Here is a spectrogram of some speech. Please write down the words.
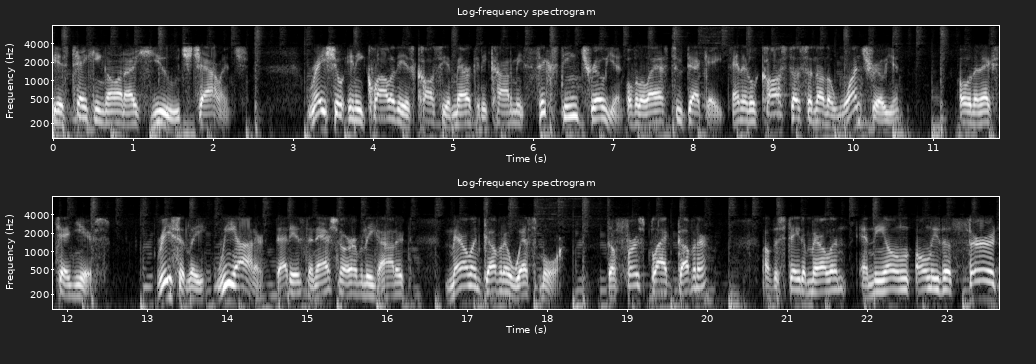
is taking on a huge challenge. Racial inequality has cost the American economy 16 trillion over the last two decades, and it'll cost us another 1 trillion over the next 10 years. Recently, we honored, that is, the National Urban League honored Maryland Governor Wes Moore, the first black governor of the state of Maryland and the on, only the third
